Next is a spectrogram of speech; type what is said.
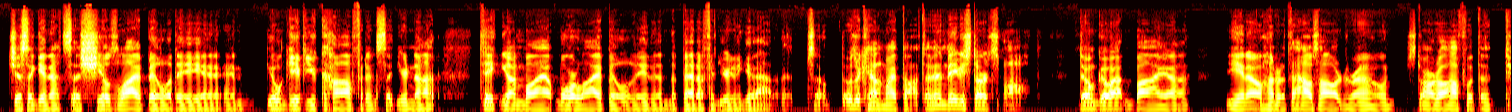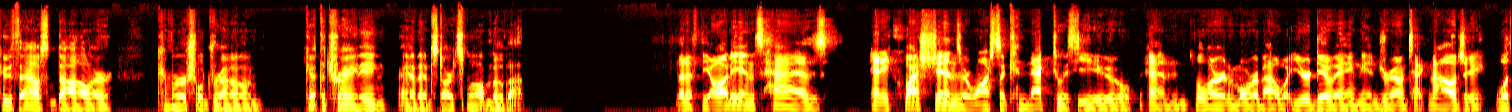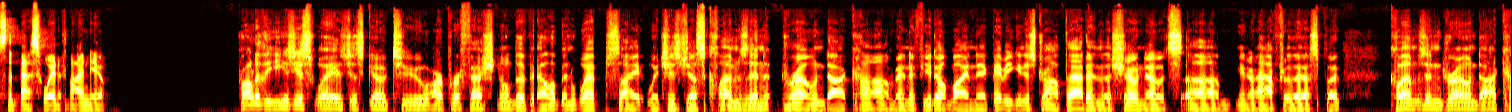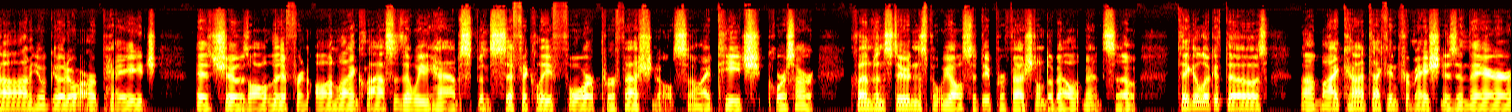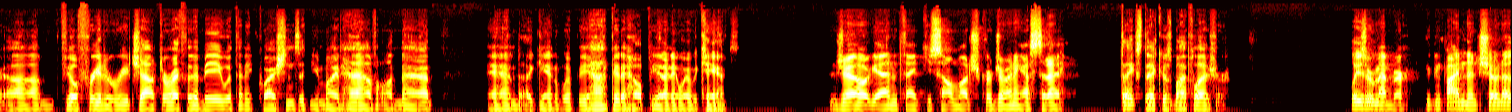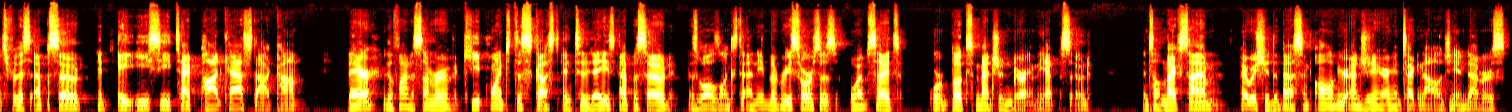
Just again, that's a shields liability, and, and it'll give you confidence that you're not taking on more liability than the benefit you're going to get out of it. So those are kind of my thoughts. And then maybe start small. Don't go out and buy a you know hundred thousand dollar drone. Start off with a two thousand dollar commercial drone. Get the training, and then start small. Move up. But if the audience has any questions or wants to connect with you and learn more about what you're doing in drone technology, what's the best way to find you? Probably the easiest way is just go to our professional development website, which is just clemsondrone.com. And if you don't mind, Nick, maybe you can just drop that in the show notes, um, you know, after this. But clemsondrone.com, you'll go to our page it shows all the different online classes that we have specifically for professionals. So I teach, of course, our Clemson students, but we also do professional development. So take a look at those. Uh, my contact information is in there. Um, feel free to reach out directly to me with any questions that you might have on that. And again, we'll be happy to help you in any way we can. Joe, again, thank you so much for joining us today. Thanks, Nick. It was my pleasure. Please remember, you can find the show notes for this episode at aectechpodcast.com. There, you'll find a summary of the key points discussed in today's episode, as well as links to any of the resources, websites, or books mentioned during the episode. Until next time, I wish you the best in all of your engineering and technology endeavors.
